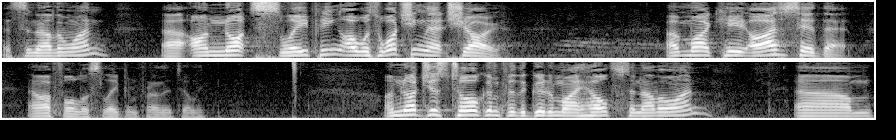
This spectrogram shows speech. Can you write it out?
That's another one. Uh, I'm not sleeping. I was watching that show. Uh, my kid, I said that. And I fall asleep in front of the telly. I'm not just talking for the good of my health, it's another one. Um,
